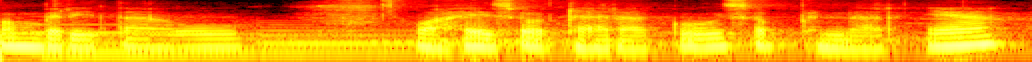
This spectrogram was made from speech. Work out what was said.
memberitahu, wahai saudaraku sebenarnya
